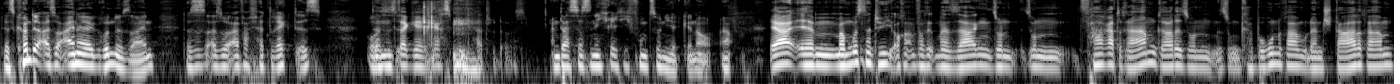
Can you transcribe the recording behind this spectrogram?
Das könnte also einer der Gründe sein, dass es also einfach verdreckt ist Dass und, es da geraspelt hat oder was? und dass das nicht richtig funktioniert, genau. Ja. Ja, ähm, man muss natürlich auch einfach immer sagen, so ein, so ein Fahrradrahmen, gerade so ein, so ein Carbonrahmen oder ein Stahlrahmen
